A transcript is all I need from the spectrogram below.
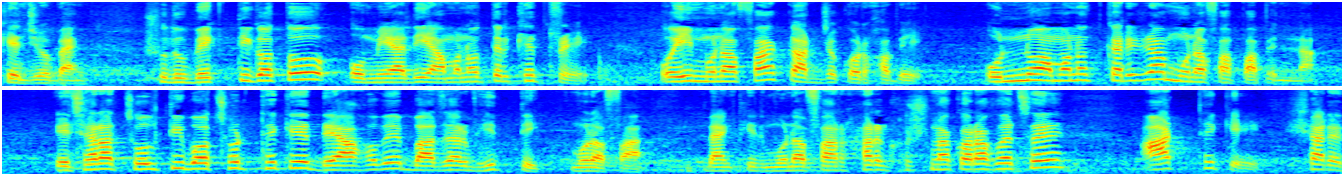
কেন্দ্রীয় ব্যাংক। শুধু ব্যক্তিগত ও মেয়াদি আমানতের ক্ষেত্রে ওই মুনাফা কার্যকর হবে। অন্য আমানতকারীরা মুনাফা পাবেন না। এছাড়া চলতি বছর থেকে দেয়া হবে বাজার ভিত্তিক মুনাফা। ব্যাংকটির মুনাফার হার ঘোষণা করা হয়েছে আট থেকে সাড়ে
